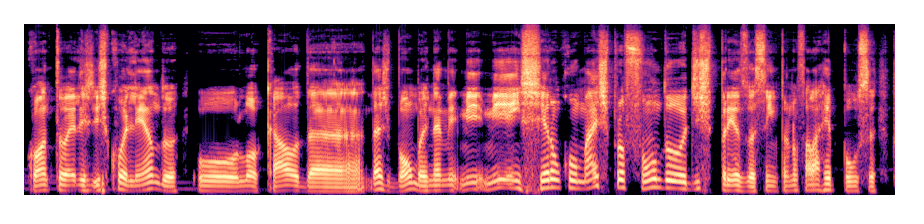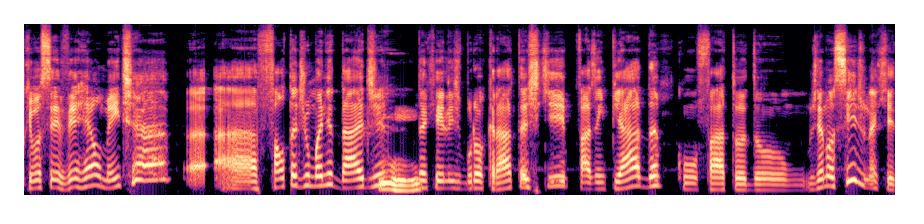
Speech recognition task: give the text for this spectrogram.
Quanto eles escolhendo o local da, das bombas, né? Me, me, encheram com o mais profundo desprezo, assim, pra não falar repulsa. Porque você vê realmente a, a, a falta de humanidade Uhum. daqueles burocratas que fazem piada com o fato do genocídio, né? Que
